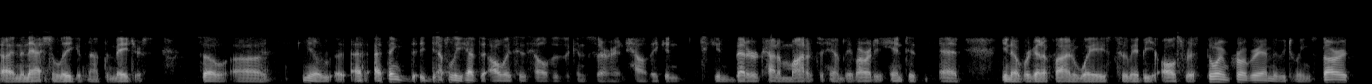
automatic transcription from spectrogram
uh, in the National League, if not the majors. So, uh, you know, I, I think they definitely have to always his health is a concern how they can can better kind of monitor him. They've already hinted at, you know, we're going to find ways to maybe alter his throwing program in between starts.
